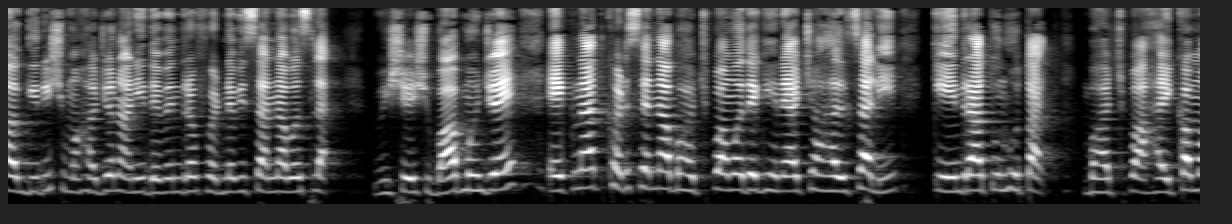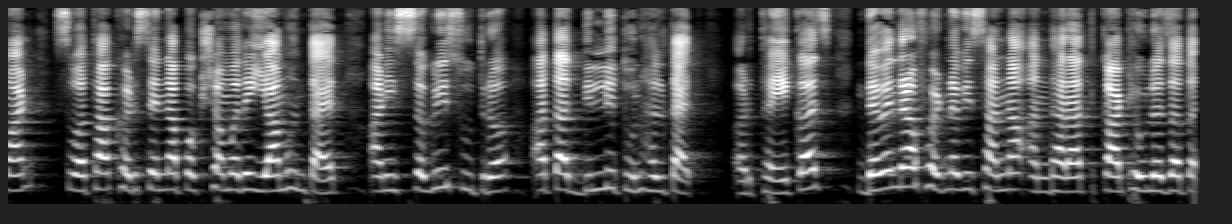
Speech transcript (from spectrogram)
हा गिरीश महाजन आणि देवेंद्र फडणवीसांना बसला विशेष बाब म्हणजे एकनाथ खडसेंना भाजपामध्ये घेण्याच्या हालचाली केंद्रातून होतात. भाजपा हायकमांड स्वतः खडसेंना पक्षामध्ये या म्हणतायत आणि सगळी सूत्र आता दिल्लीतून हलतायत. अर्थ एकच देवेंद्र फडणवीसांना अंधारात का ठेवलं जातं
